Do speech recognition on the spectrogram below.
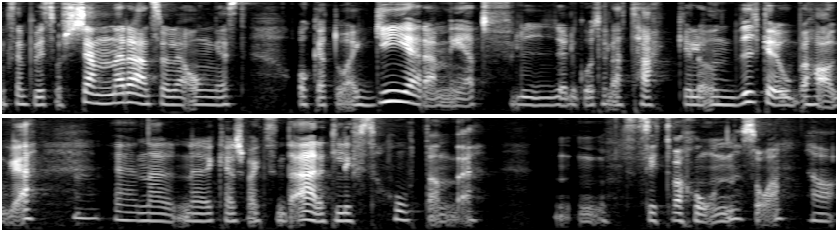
exempelvis att känna rädsla eller ångest och att då agera med att fly eller gå till attack eller undvika det obehagliga. Mm. Eh, när, när det kanske faktiskt inte är ett livshotande mm, situation. Så. Ja.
